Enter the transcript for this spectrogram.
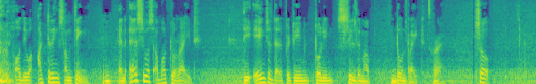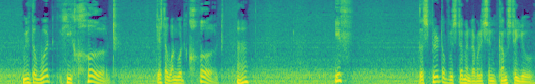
or they were uttering something. Hmm. And as he was about to write, the angel that appeared to him told him, "Seal them up, don't write." Right. So, with the word he heard, just the one word heard, mm-hmm. if the spirit of wisdom and revelation comes to you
